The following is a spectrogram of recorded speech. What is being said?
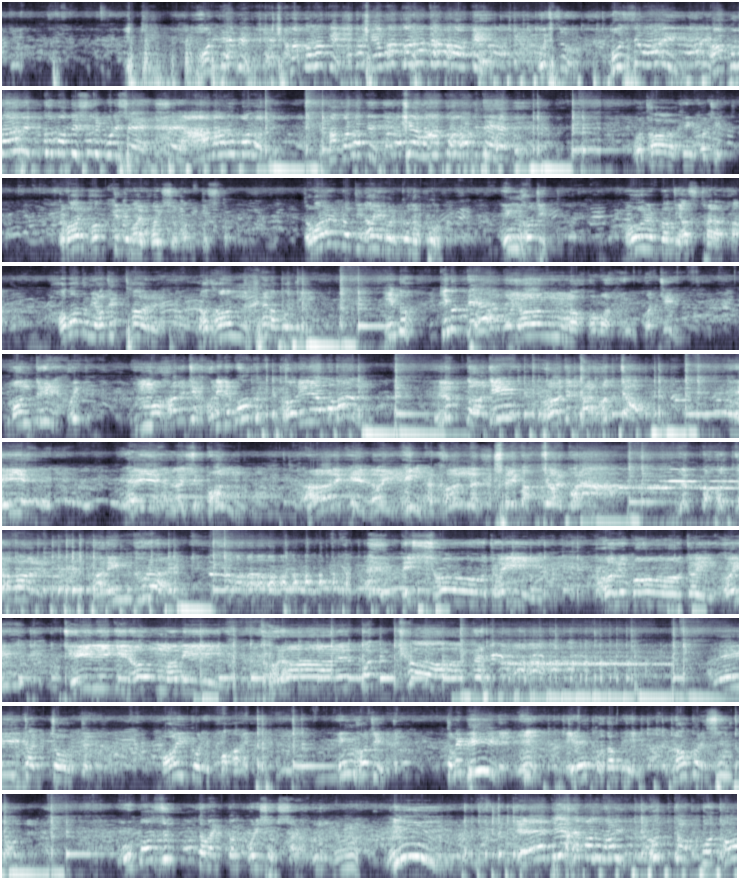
ক্ষমা করো কে ক্ষমা করো আমাকে বুঝছ? বুঝছ ভাই? আপনার কুমদৃষ্টি পড়েছে, আমার উপর ক্ষমা করো কে ক্ষমা করো তোমার ভক্তি তোমার ভৈষ্য সন্তুষ্ট। তোমার প্রতি নাই মোর কোনো খুব ইংহজিত ওর প্রতি আস্থা রাখা। হব তুমি অযোধ্যার প্রধান সেনাপতি। কিন্তু কিন্তু হচ্ছি মন্ত্রীর হইতে মহারাজে খনিদেব করিলে অপমান। লুপ্ত আজি অযোধ্যার হচ্ছ। এই এই লইছে বন। আর হে লই হিং এখন শ্রীবচ্চর পরা লুপ্ত হচ্ছ আমার আনিম ঘুরায় সর্বজয়ী হই ঝিলিকিরম আমি ধরার পক্ষ। এই ভয় করি, ভয়। সিংহজিৎ, তুমি বীর। বীরে কদাপি নকরে সিন্ধন। উপযুক্ত বাক্য কৰিছে উচ্চাৰণ এতিয়াহে মই শুদ্ধ পথৰ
